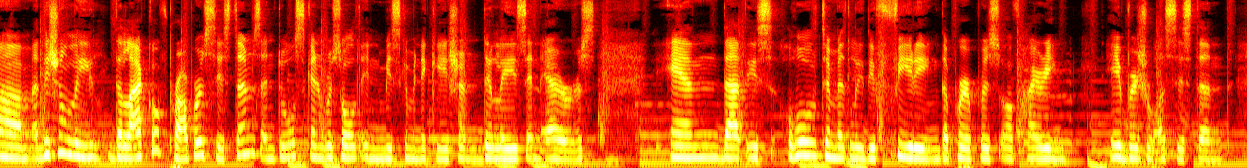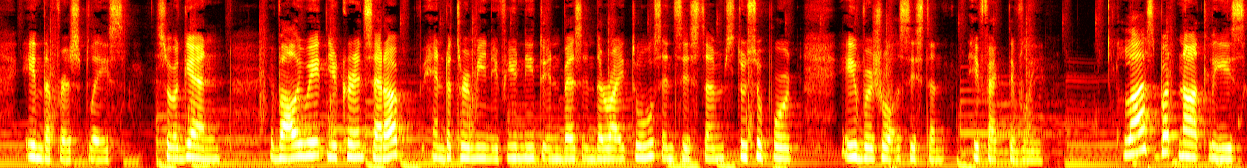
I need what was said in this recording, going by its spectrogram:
um, additionally, the lack of proper systems and tools can result in miscommunication, delays, and errors, and that is ultimately defeating the purpose of hiring a virtual assistant in the first place. So, again, evaluate your current setup and determine if you need to invest in the right tools and systems to support a virtual assistant effectively. Last but not least,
